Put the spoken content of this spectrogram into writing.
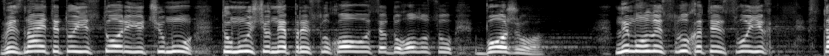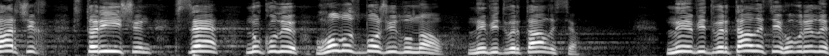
Ви знаєте ту історію. Чому? Тому що не прислуховувався до голосу Божого. Не могли слухати своїх старших старішин, все. Ну коли голос Божий лунав, не відверталися не відверталися і говорили,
